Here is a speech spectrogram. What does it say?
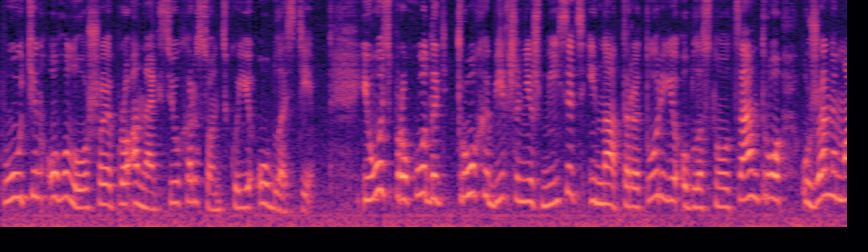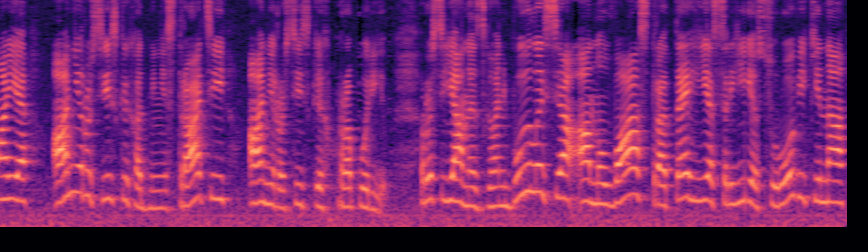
Путін оголошує про анексію Херсонської області. І ось проходить трохи більше ніж місяць, і на території обласного центру уже немає ані російських адміністрацій, ані російських прапорів. Росіяни зганьбилися. А нова стратегія Сергія Суровікіна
